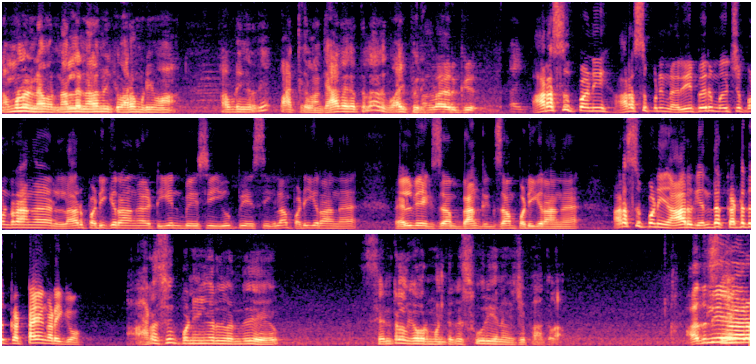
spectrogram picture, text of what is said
நம்மளும் ந- நல்ல நிலைமைக்கு வர முடியுமா? அப்படிங்கிறத பார்த்துக்கலாம். ஜாதகத்தில் அதுக்கு வாய்ப்பு இருக்குது அதெல்லாம் இருக்கு. அரசு பணி அரசு பணி நிறைய பேர் முயற்சி பண்றாங்க. எல்லாரும் படிக்கிறாங்க. டிஎன்பிஎஸ்சி யூபிஎஸ்சிக்கெல்லாம் படிக்கிறாங்க. ரயில்வே எக்ஸாம் பேங்க் எக்ஸாம் படிக்கிறாங்க. அரசு பணி யாருக்கு எந்த கட்டத்துக்கு கட்டாயம் கிடைக்கும்? அரசு பணிங்கிறது வந்து சென்ட்ரல் கவர்மெண்ட்டுக்கு சூரியனை வச்சு பார்க்கலாம். அதுலயே வேற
